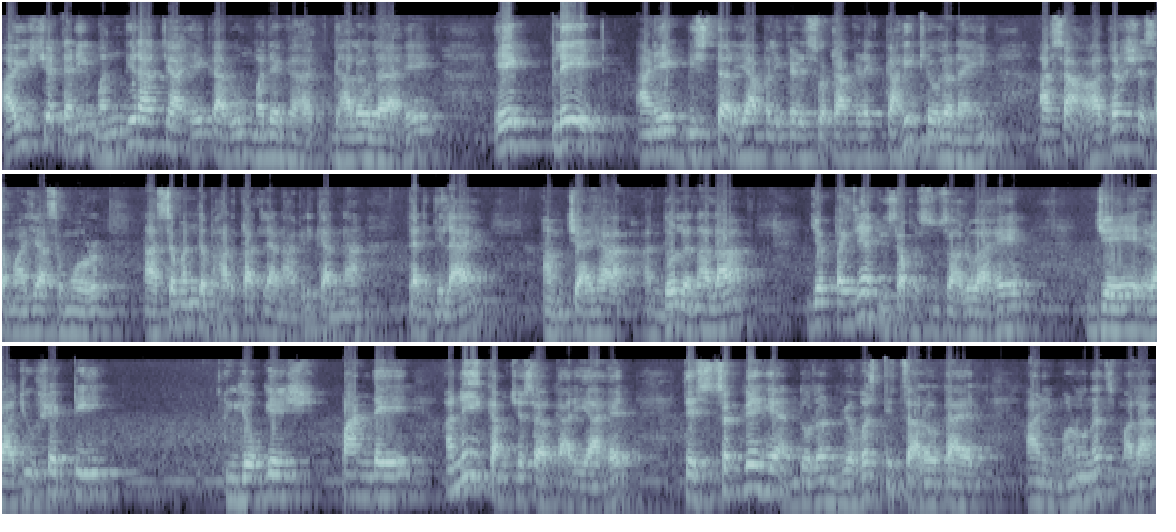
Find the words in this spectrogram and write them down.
आयुष्य त्यांनी मंदिराच्या एका रूममध्ये घा घालवलं आहे. एक प्लेट आणि एक बिस्तर या पलीकडे स्वतःकडे काही ठेवलं नाही असा आदर्श समाजासमोर हा संबंध भारतातल्या नागरिकांना त्यांनी दिला आहे आमच्या ह्या आंदोलनाला जे पहिल्या दिवसापासून चालू आहे जे राजू शेट्टी योगेश पांडे अनेक आमचे सहकारी आहेत ते सगळे हे आंदोलन व्यवस्थित चालवत आहेत आणि म्हणूनच मला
